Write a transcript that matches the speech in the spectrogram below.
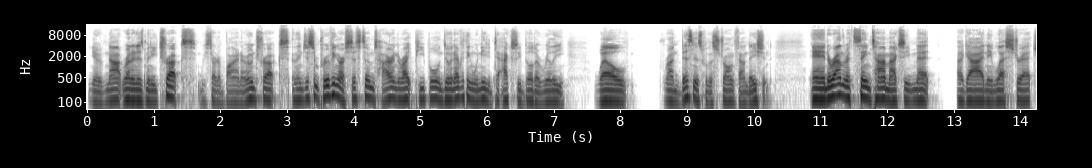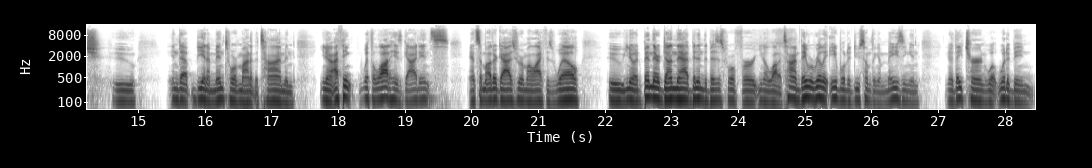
you know, not running as many trucks. We started buying our own trucks and then just improving our systems, hiring the right people, and doing everything we needed to actually build a really well run business with a strong foundation. And around the same time, I actually met a guy named Les Stretch who ended up being a mentor of mine at the time. And, you know, I think with a lot of his guidance and some other guys who were in my life as well, who, you know, had been there, done that, been in the business world for, you know, a lot of time, they were really able to do something amazing. And, you know, they turned what would have been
